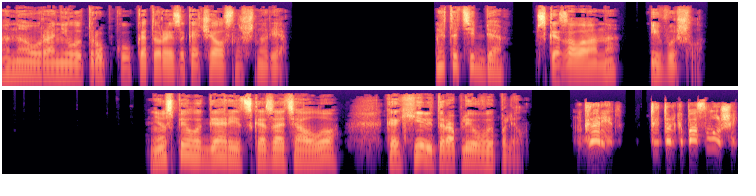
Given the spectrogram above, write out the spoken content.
Она уронила трубку, которая закачалась на шнуре. «Это тебя», — сказала она и вышла. Не успела Гарриет сказать «Алло», как Хилли торопливо выпалил. «Гарриет, ты только послушай».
